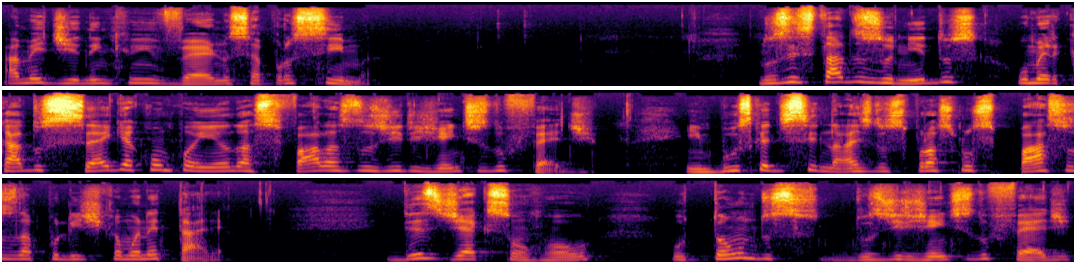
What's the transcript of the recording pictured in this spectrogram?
à medida em que o inverno se aproxima. Nos Estados Unidos, o mercado segue acompanhando as falas dos dirigentes do Fed, em busca de sinais dos próximos passos da política monetária. Desde Jackson Hole, o tom dos, dos, dirigentes do Fed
